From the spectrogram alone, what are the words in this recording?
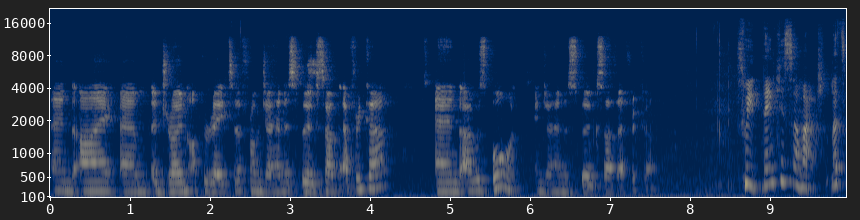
and I am a drone operator from Johannesburg, South Africa. And I was born in Johannesburg, South Africa. Sweet, thank you so much. Let's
